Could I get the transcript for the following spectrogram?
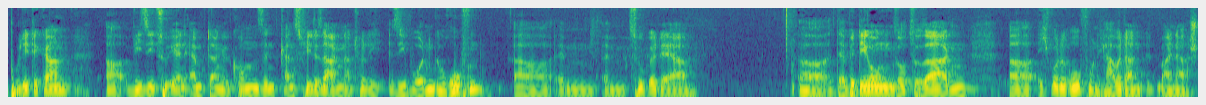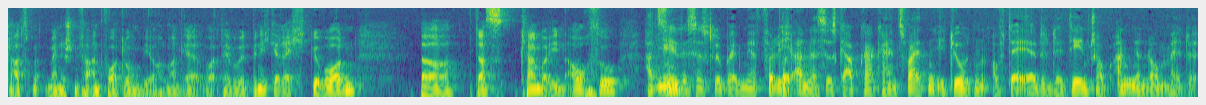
Politikern, äh, wie sie zu ihren Ämtern gekommen sind. Ganz viele sagen natürlich, sie wurden gerufen äh, im, im Zuge der äh, der Bedingungen sozusagen, äh, ich wurde gerufen und ich habe dann mit meiner staatsmännischen Verantwortung, wie auch immer, der bin ich gerecht geworden. Äh, das klang bei Ihnen auch so. Hat nee, das ist bei mir völlig bei anders. Es gab gar keinen zweiten Idioten auf der Erde, der den Job angenommen hätte.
